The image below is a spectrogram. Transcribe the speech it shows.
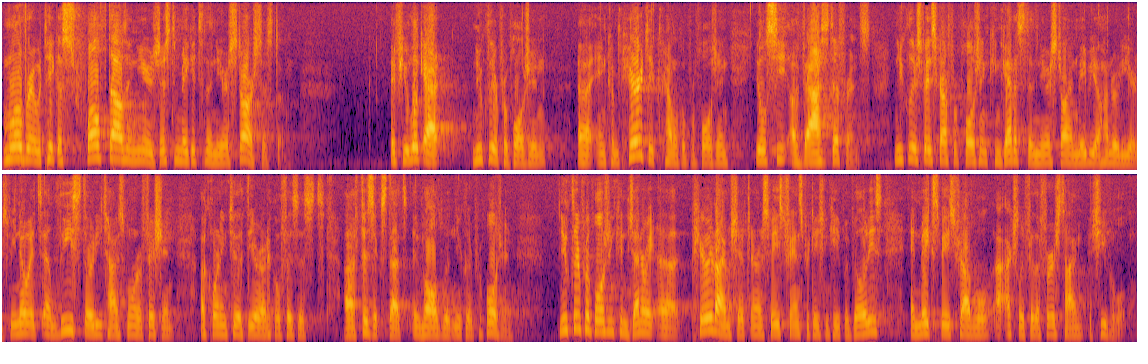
Moreover, it would take us 12,000 years just to make it to the nearest star system. If you look at nuclear propulsion uh, and compare it to chemical propulsion, you'll see a vast difference. Nuclear spacecraft propulsion can get us to the nearest star in maybe 100 years. We know it's at least 30 times more efficient according to the theoretical physicists, uh, physics that's involved with nuclear propulsion. Nuclear propulsion can generate a paradigm shift in our space transportation capabilities and make space travel, uh, actually for the first time, achievable.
